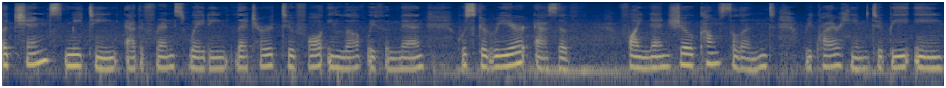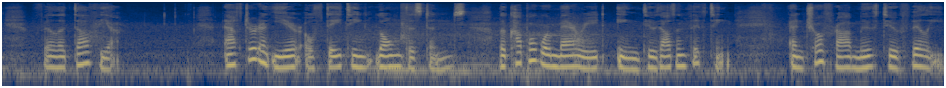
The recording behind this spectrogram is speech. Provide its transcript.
A chance meeting at a friend's wedding led her to fall in love with a man whose career as a financial consultant required him to be in Philadelphia. After a year of dating long distance, the couple were married in 2015 and Chopra moved to Philly.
